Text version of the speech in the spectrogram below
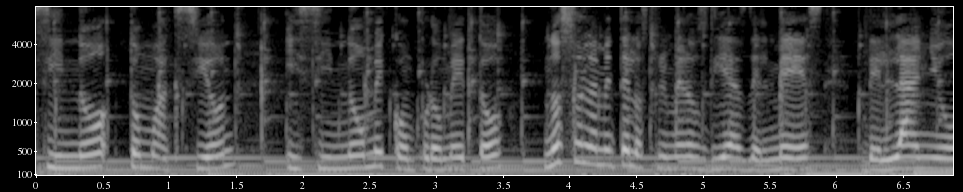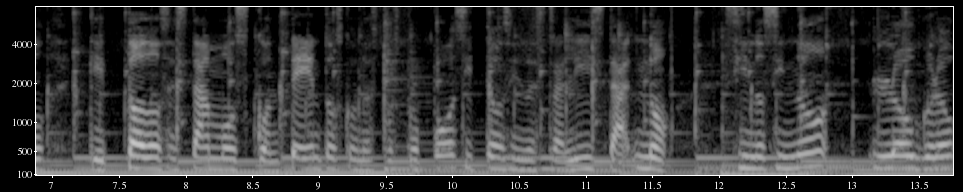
si no tomo acción y si no me comprometo, no solamente los primeros días del mes, del año, que todos estamos contentos con nuestros propósitos y nuestra lista, no, sino si no logro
